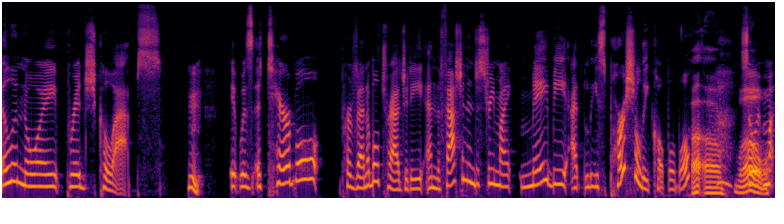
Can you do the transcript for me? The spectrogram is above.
Illinois bridge collapse. Hmm. It was a terrible, preventable tragedy, and the fashion industry might may be at least partially culpable. Uh oh. So it Whoa. might.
